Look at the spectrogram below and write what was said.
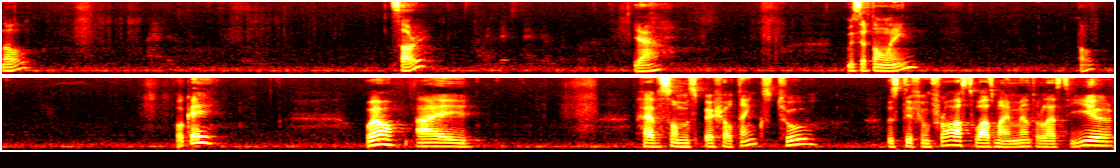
No? Sorry? Yeah? Mr. Tom Lane? No? Okay. Well, I have some special thanks to Stephen Frost, was my mentor last year,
